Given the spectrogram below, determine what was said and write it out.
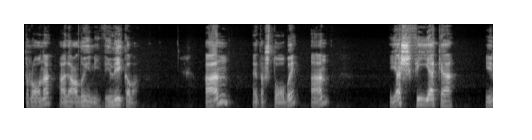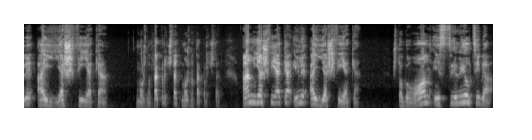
трона, аль-адыми, великого. Ан, это чтобы, ан, яшфияка, или айяшфияка. Можно так прочитать, можно так прочитать. Ан яшфияка или айяшфияка. Чтобы он исцелил тебя.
